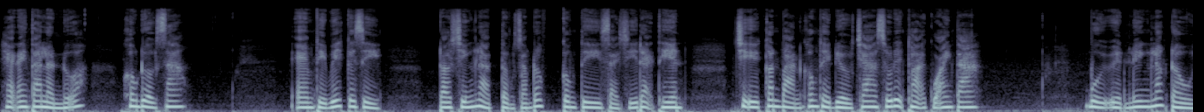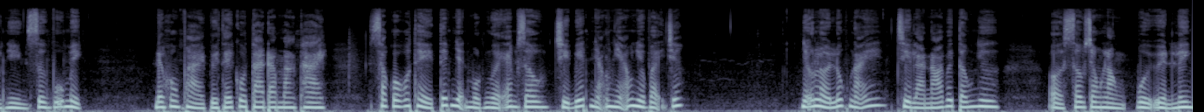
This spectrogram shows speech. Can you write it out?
hẹn anh ta lần nữa. Không được sao? Em thì biết cái gì? Đó chính là tổng giám đốc công ty giải trí Đại Thiên. Chị căn bản không thể điều tra số điện thoại của anh ta. Bùi Uyển Linh lắc đầu nhìn Dương Vũ Mịch. Nếu không phải vì thấy cô ta đang mang thai, sao cô có thể tiếp nhận một người em dâu chỉ biết nhõng nhẽo như vậy chứ? Những lời lúc nãy chỉ là nói với Tống Như. Ở sâu trong lòng Bùi Uyển Linh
